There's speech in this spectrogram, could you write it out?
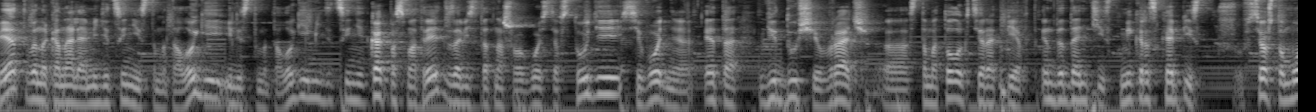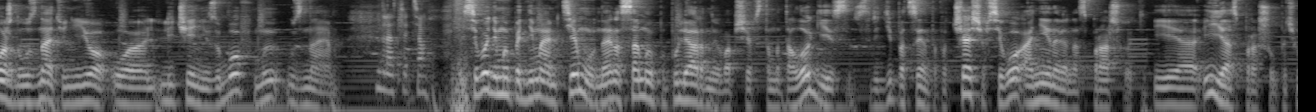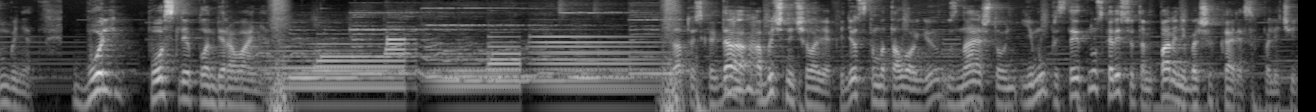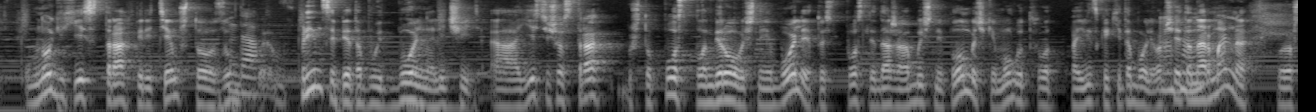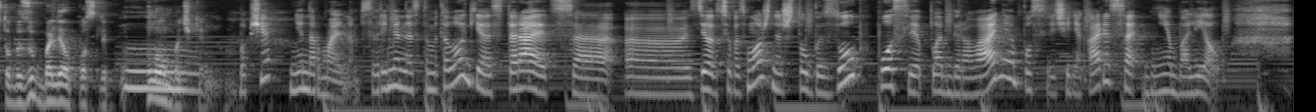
привет! Вы на канале о медицине и стоматологии или стоматологии и медицине. Как посмотреть, зависит от нашего гостя в студии. Сегодня это ведущий врач, э, стоматолог-терапевт, эндодонтист, микроскопист. Все, что можно узнать у нее о лечении зубов, мы узнаем. Здравствуйте. Сегодня мы поднимаем тему, наверное, самую популярную вообще в стоматологии среди пациентов. Вот чаще всего они, наверное, спрашивают. И, э, и я спрошу, почему бы нет. Боль после пломбирования. Да, то есть, когда угу. обычный человек идет в стоматологию, зная, что ему предстоит, ну, скорее всего, там пара небольших кариесов полечить. У многих есть страх перед тем, что зуб, да. в принципе, это будет больно лечить. А есть еще страх, что постпломбировочные боли, то есть после даже обычной пломбочки, могут вот появиться какие-то боли. Вообще угу. это нормально, э, чтобы зуб болел после пломбочки? Вообще ненормально. Современная стоматология старается э, сделать все возможное, чтобы зуб после пломбирования, после лечения кариеса не болел.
